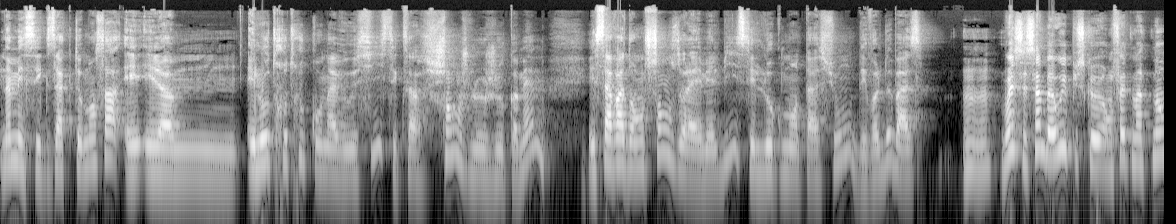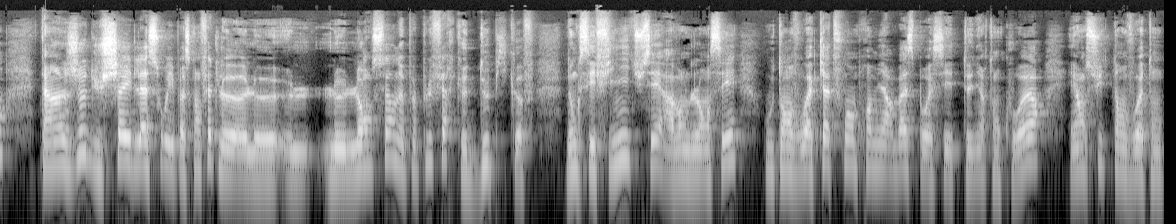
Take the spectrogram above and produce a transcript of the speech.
Non mais c'est exactement ça. Et, euh, et l'autre truc qu'on avait aussi, c'est que ça change le jeu quand même. Et ça va dans le sens de la MLB, c'est l'augmentation des vols de base. Mhm. Ouais, c'est ça, bah oui, puisque en fait maintenant, t'as un jeu du chat et de la souris, parce qu'en fait le, le, lanceur ne peut plus faire que deux pick-off. Donc c'est fini, tu sais, avant de lancer, où t'envoies quatre fois en première base pour essayer de tenir ton coureur, et ensuite t'envoies ton,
